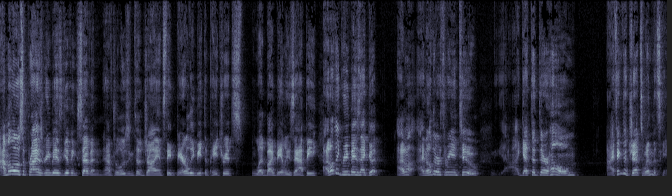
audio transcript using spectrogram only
I'm a little surprised Green Bay is giving seven after losing to the Giants. They barely beat the Patriots, led by Bailey Zappe. I don't think Green Bay is that good. I don't. I know they're three and two. I get that they're home. I think the Jets win this game.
